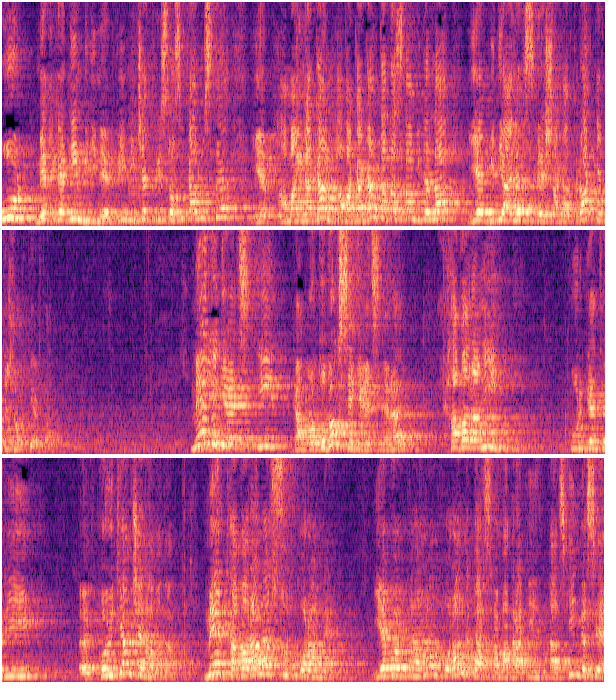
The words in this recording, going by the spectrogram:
ուր մեղքերնին պիտի ներվի, մինչև Քրիստոսի կալուստը եւ համայնական, հավաքական Տատաստան պիտի լա եւ պիտի այլևս վերջնական տրախտ եւ դժող կերտա։ Մեր եկեղեցին կամ օրթոդոքս եկեղեցիները խավարանի պուրգետրի գոյության չեն հավատալ։ Մեր խավարանը Սուրբ Խորանն է։ Եվ որ կանան Խորան կբարձրաբադրակի ընթացքին գսե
